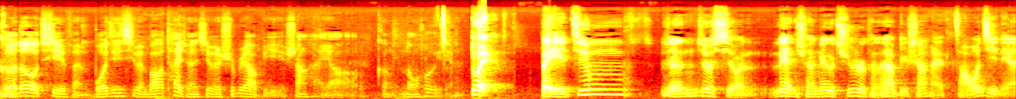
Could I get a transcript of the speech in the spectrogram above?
格斗气氛、搏击气氛，包括泰拳气氛，是不是要比上海要更浓厚一点？对，北京人就喜欢练拳这个趋势，可能要比上海早几年。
